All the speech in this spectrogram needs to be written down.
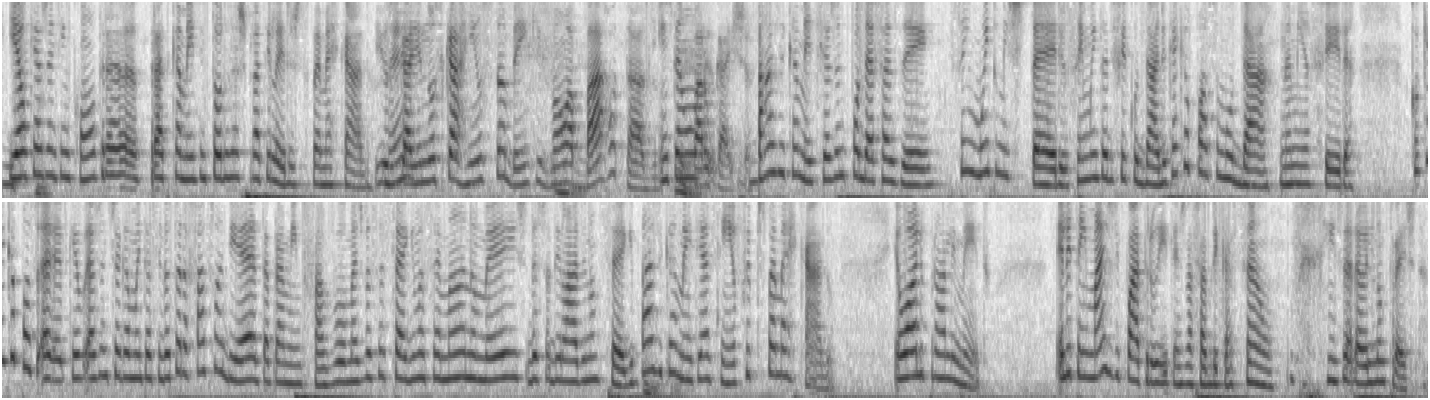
Isso. E é o que a gente encontra praticamente em todas as prateleiras do supermercado. E né? os carrinhos, nos carrinhos também, que vão abarrotados então, para o caixa. Basicamente, se a gente puder fazer sem muito mistério, sem muita dificuldade, o que é que eu posso mudar na minha feira? O que, que eu posso. É, porque a gente chega muito assim, doutora, faça uma dieta para mim, por favor, mas você segue uma semana, um mês, deixa de lado e não segue. Basicamente é assim: eu fui para o supermercado, eu olho para um alimento, ele tem mais de quatro itens na fabricação, em geral ele não presta.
